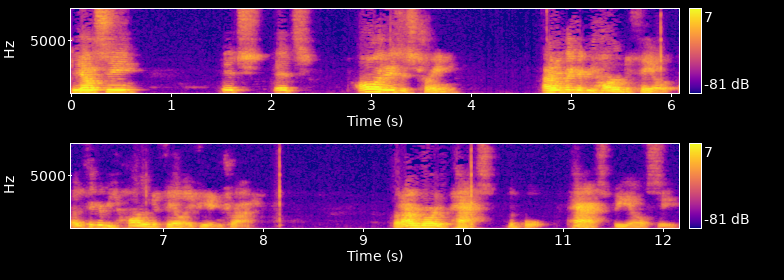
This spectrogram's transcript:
BLC, it's, it's, all it is is training. I don't think it'd be hard to fail. I think it'd be hard to fail if you didn't try. But I'm going to pass the board, pass BLC.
